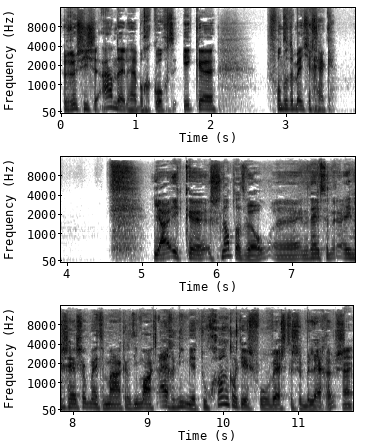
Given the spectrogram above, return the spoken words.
Russische aandelen hebben gekocht? Ik uh, vond het een beetje gek. Ja, ik uh, snap dat wel. Uh, en het heeft er enerzijds ook mee te maken dat die markt eigenlijk niet meer toegankelijk is voor westerse beleggers. Nee.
